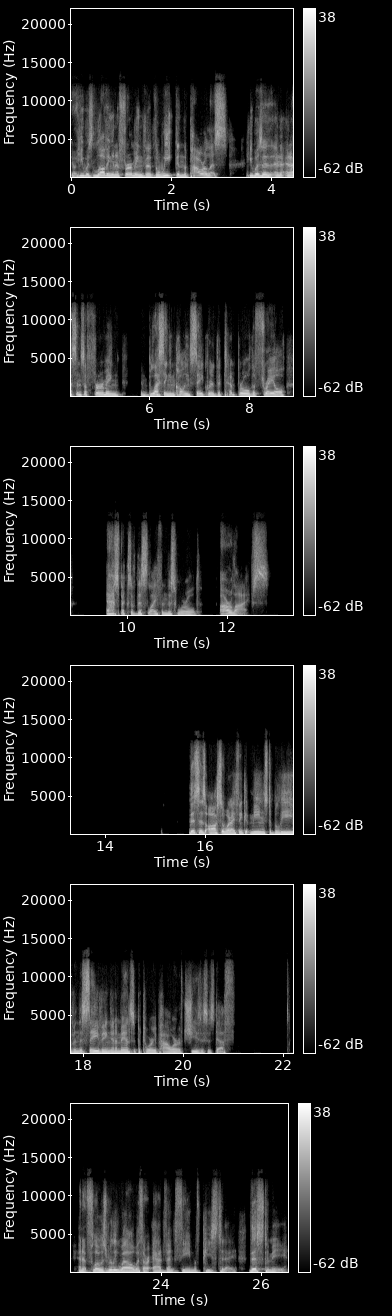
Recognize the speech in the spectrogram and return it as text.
You know, he was loving and affirming the, the weak and the powerless. He was, in, in essence, affirming and blessing and calling sacred the temporal, the frail aspects of this life and this world, our lives. This is also what I think it means to believe in the saving and emancipatory power of Jesus' death. And it flows really well with our Advent theme of peace today. This, to me,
